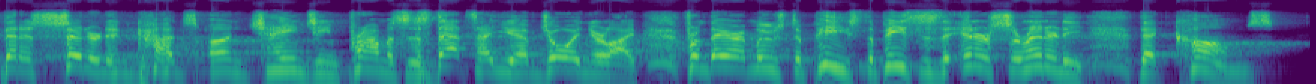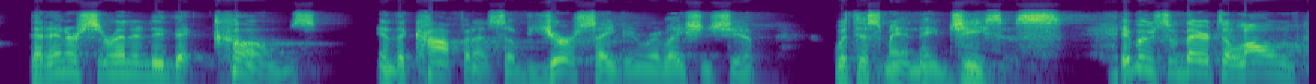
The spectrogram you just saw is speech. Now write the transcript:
that is centered in God's unchanging promises. That's how you have joy in your life. From there it moves to peace. The peace is the inner serenity that comes, that inner serenity that comes in the confidence of your saving relationship with this man named Jesus. It moves from there to long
